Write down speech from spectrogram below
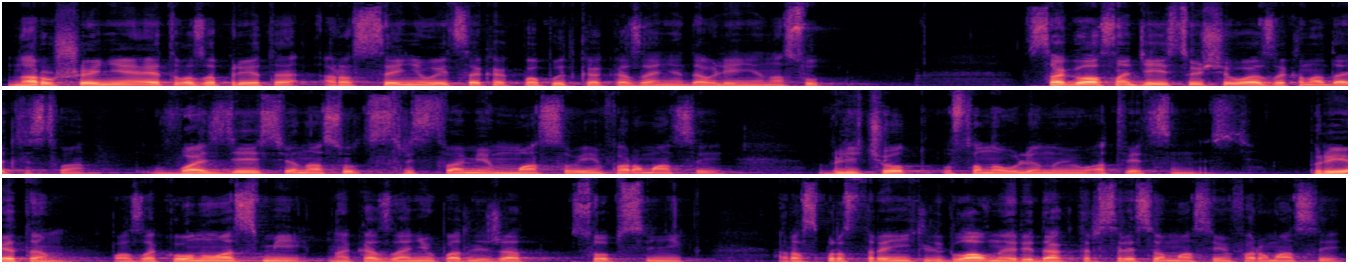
Нарушение этого запрета расценивается как попытка оказания давления на суд. Согласно действующего законодательства, воздействие на суд средствами массовой информации влечет установленную ответственность. При этом по закону о СМИ наказанию подлежат собственник, распространитель, главный редактор средств массовой информации,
